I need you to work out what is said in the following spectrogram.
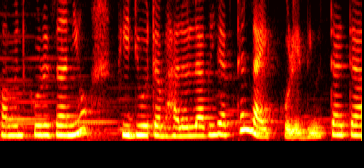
কমেন্ট করে জানিও। ভিডিওটা ভালো লাগলে একটা লাইক করে দিও। টাটা!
